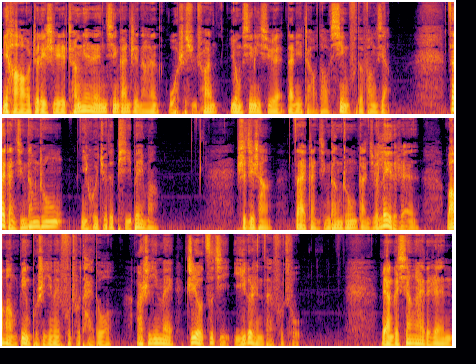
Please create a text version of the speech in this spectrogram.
你好，这里是成年人情感指南，我是许川，用心理学带你找到幸福的方向。在感情当中，你会觉得疲惫吗？实际上，在感情当中感觉累的人，往往并不是因为付出太多，而是因为只有自己一个人在付出。两个相爱的人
